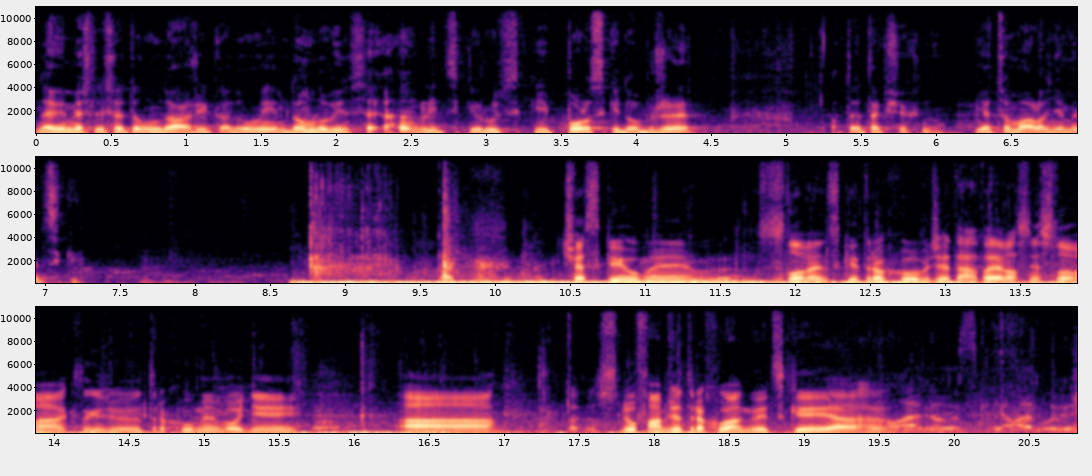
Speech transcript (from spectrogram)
Nevím, jestli se tomu dá říkat. Umím, domluvím se anglicky, rusky, polsky dobře. A to je tak všechno. Něco málo německy. Tak česky umím, slovensky trochu, protože táta je vlastně Slovák, takže trochu umím od něj. A t- doufám, že trochu anglicky a, Ale do husky, ale mluvíš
